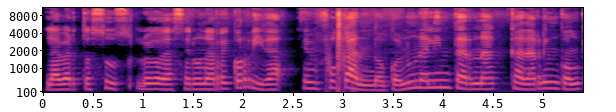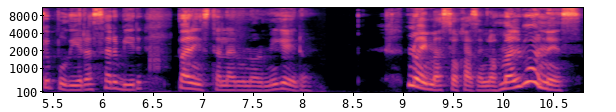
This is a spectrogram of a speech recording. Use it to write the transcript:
Laberto Sus luego de hacer una recorrida enfocando con una linterna cada rincón que pudiera servir para instalar un hormiguero. No hay más hojas en los malbones,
